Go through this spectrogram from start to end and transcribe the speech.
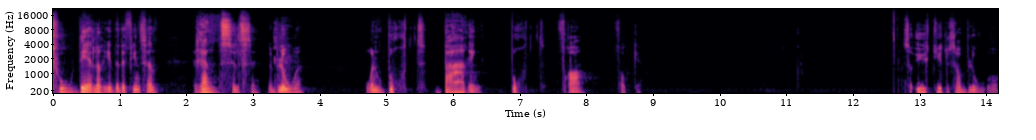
to deler i det. Det fins en renselse med blodet og en bortbæring bort fra folket. Så utgytelse av blod og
